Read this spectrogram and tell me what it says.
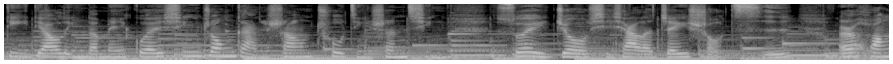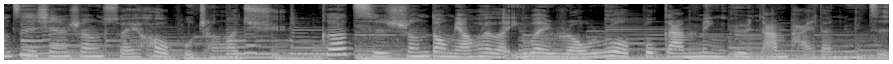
地凋零的玫瑰，心中感伤，触景生情，所以就写下了这一首词。而黄自先生随后谱成了曲。歌词生动描绘了一位柔弱不甘命运安排的女子，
